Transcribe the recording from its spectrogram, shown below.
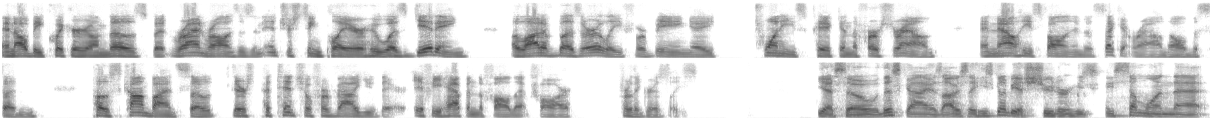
and I'll be quicker on those. But Ryan Rollins is an interesting player who was getting a lot of buzz early for being a 20s pick in the first round. And now he's fallen into the second round all of a sudden post combine. So there's potential for value there if he happened to fall that far for the Grizzlies. Yeah, so this guy is obviously he's going to be a shooter. He's he's someone that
